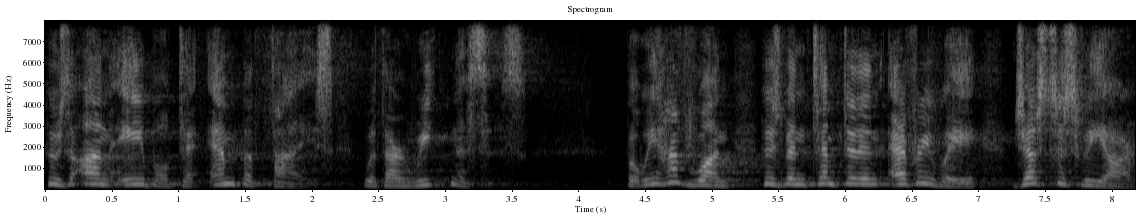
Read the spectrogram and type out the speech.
who's unable to empathize with our weaknesses. But we have one who's been tempted in every way, just as we are,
